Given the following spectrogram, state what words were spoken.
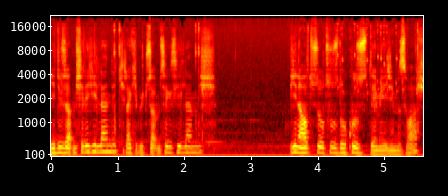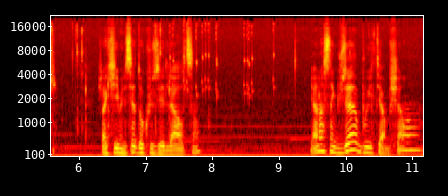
767 hillendik. Rakip 368 hillenmiş. 1639 damage'imiz var. Rakibin ise 956. Yani aslında güzel build yapmış ama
